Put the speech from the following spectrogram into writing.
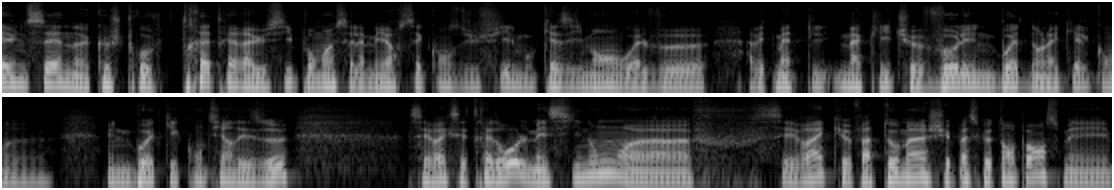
a une scène que je trouve très très réussie. Pour moi, c'est la meilleure séquence du film, ou quasiment, où elle veut, avec McLeach, voler une boîte dans laquelle con- une boîte qui contient des œufs. C'est vrai que c'est très drôle, mais sinon, euh, c'est vrai que, enfin, Thomas, je sais pas ce que t'en penses, mais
